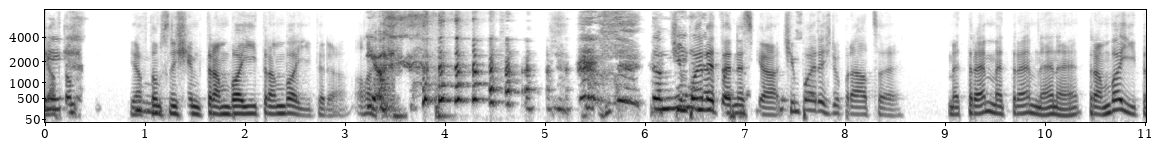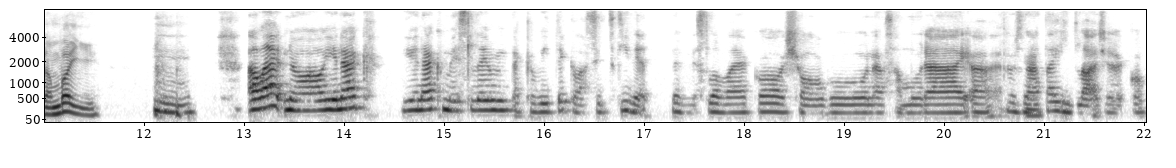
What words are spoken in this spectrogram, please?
já, v tom, já v tom slyším tramvají, tramvají teda. Ale... Jo. to Čím pojedete dneska? Čím pojedeš do práce? Metrem, metrem? Ne, ne. Tramvají, tramvají. Hmm. Ale no, jinak, jinak myslím takový ty klasický věc, slova jako shogun a samuraj a různá hmm. ta jídla, že jako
